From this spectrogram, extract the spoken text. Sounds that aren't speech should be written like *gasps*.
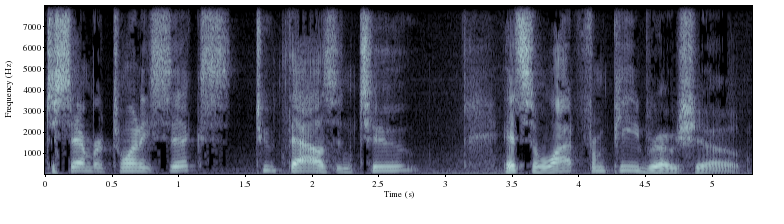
December 26, 2002. It's the Watt from Pedro show.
